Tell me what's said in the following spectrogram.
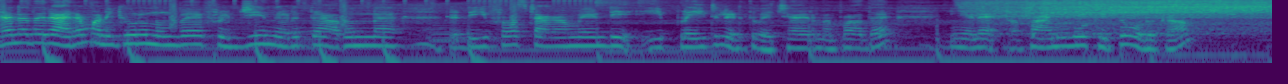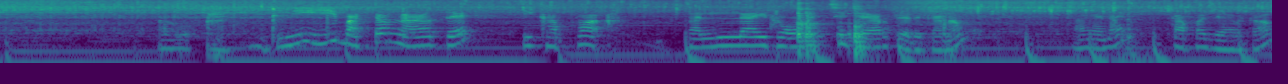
ഞാനതൊരു അരമണിക്കൂർ മുമ്പേ ഫ്രിഡ്ജിൽ നിന്ന് എടുത്ത് അതൊന്ന് ഡീഫ്രോസ്റ്റ് ആകാൻ വേണ്ടി ഈ പ്ലേറ്റിൽ എടുത്ത് വെച്ചായിരുന്നു. അപ്പോൾ അത് ഇങ്ങനെ പാനിലേക്ക് ഇട്ട് കൊടുക്കാം. ഇനി ഈ ബട്ടറിനകത്ത് ഈ കപ്പ നല്ലതായിട്ട് ഉടച്ച് ചേർത്തെടുക്കണം അങ്ങനെ കപ്പ ചേർക്കാം.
